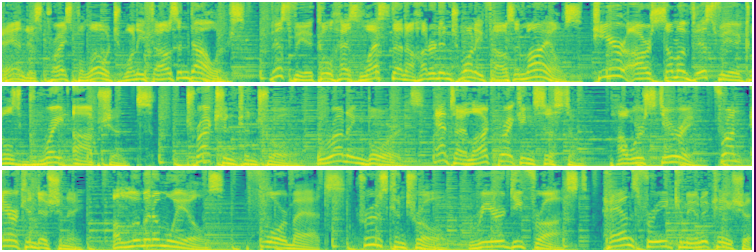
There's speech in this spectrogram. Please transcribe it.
and is priced below $20,000. This vehicle has less than 120,000 miles. Here are some of this vehicle's great options traction control, running boards, anti lock braking system power steering, front air conditioning, aluminum wheels, floor mats, cruise control, rear defrost, hands-free communication.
